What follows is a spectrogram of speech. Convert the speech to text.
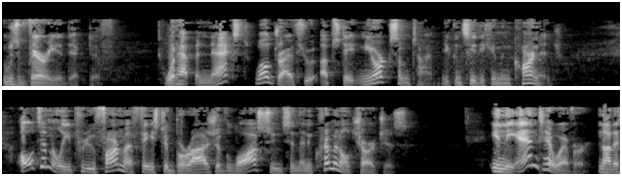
It was very addictive. What happened next? Well, drive through upstate New York sometime. You can see the human carnage. Ultimately, Purdue Pharma faced a barrage of lawsuits and then criminal charges. In the end, however, not a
